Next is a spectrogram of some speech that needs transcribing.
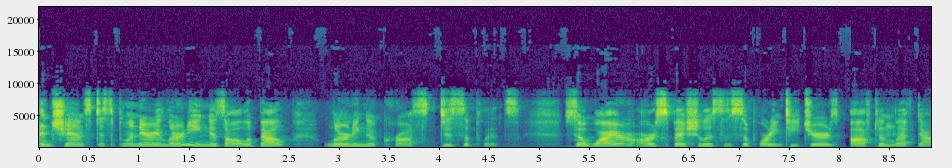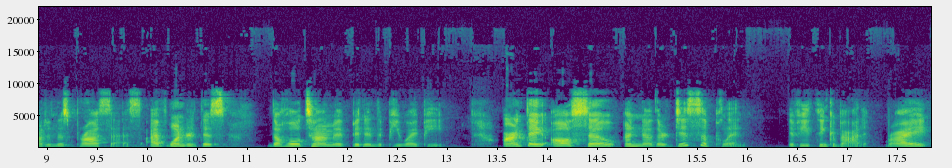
And transdisciplinary learning is all about learning across disciplines. So, why are our specialists and supporting teachers often left out in this process? I've wondered this the whole time I've been in the PYP. Aren't they also another discipline, if you think about it, right?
